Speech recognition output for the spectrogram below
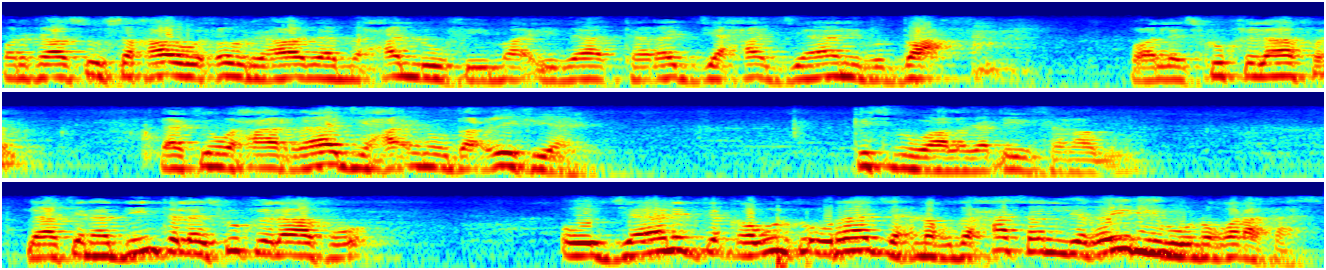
markaasuu sakaawi wuxuu ri hada maxalu fi ma ida tarajaxa janib dacf. Waa la isku khilaafay laakin waxaa raajixa inuu daciif yahay. Qismi waa laga dhigi karaa bu laakin haddii inta la isku khilaafo oo jaanibka qabuulka u raajix noqdo xasan ligayrihi buu noqona kaas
